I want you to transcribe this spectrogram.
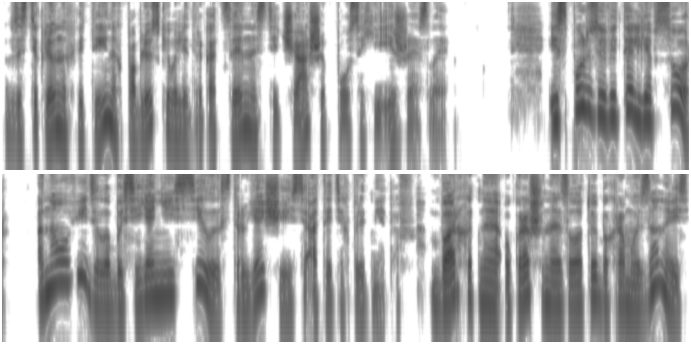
В застекленных витринах поблескивали драгоценности, чаши, посохи и жезлы. Используя Вителья взор, она увидела бы сияние силы, струящееся от этих предметов. Бархатная, украшенная золотой бахромой занавесь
